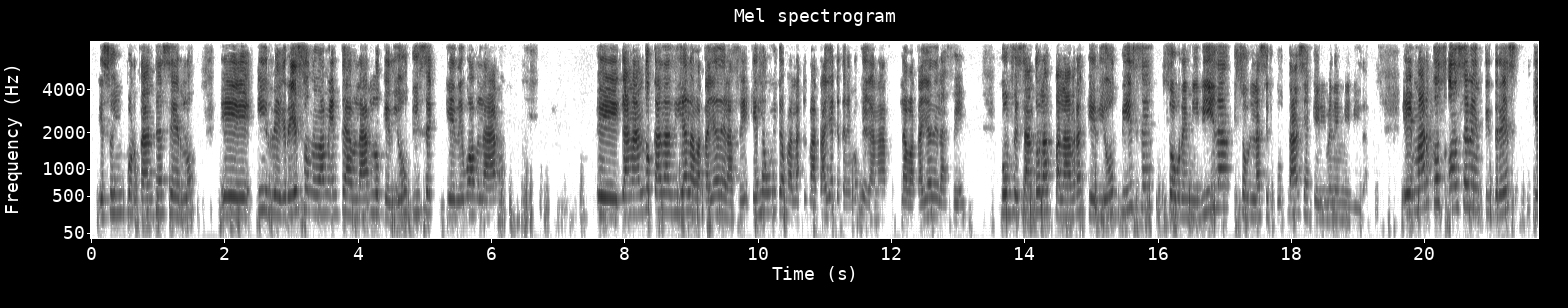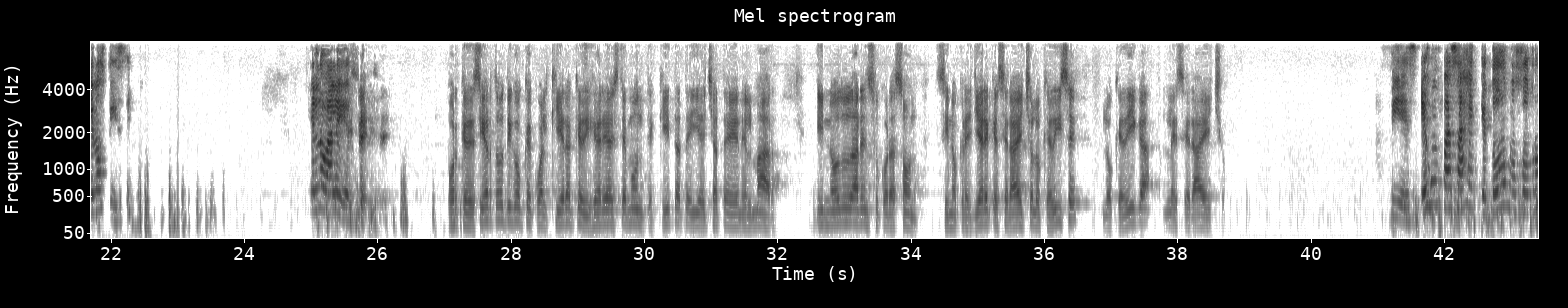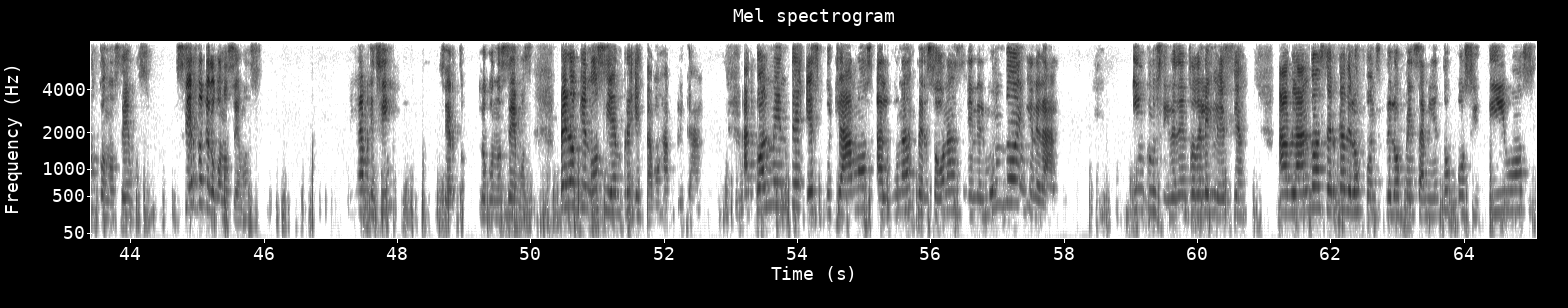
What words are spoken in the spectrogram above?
Eso es importante hacerlo. Eh, y regreso nuevamente a hablar lo que Dios dice que debo hablar eh, ganando cada día la batalla de la fe, que es la única batalla que tenemos que ganar, la batalla de la fe, confesando las palabras que Dios dice sobre mi vida y sobre las circunstancias que viven en mi vida. Eh, Marcos 11:23, ¿qué nos dice? ¿Quién lo va a leer? Porque de cierto os digo que cualquiera que dijere a este monte, quítate y échate en el mar, y no dudar en su corazón, sino creyere que será hecho lo que dice, lo que diga le será hecho. Así es, es un pasaje que todos nosotros conocemos, cierto que lo conocemos. Dígame que sí, cierto, lo conocemos, pero que no siempre estamos aplicando. Actualmente escuchamos algunas personas en el mundo en general, inclusive dentro de la iglesia, hablando acerca de los, de los pensamientos positivos,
